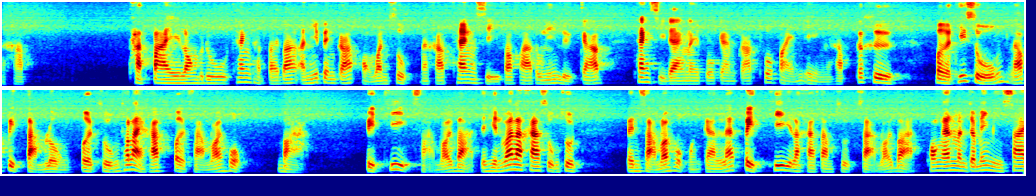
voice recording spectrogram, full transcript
นะครับ ถัดไปลองไปดูแท่งถัดไปบ้าง อันนี้เป็นกราฟของวันศุกร์นะครับ แท่งสีฟ้าๆตรงนี้หรือกราฟแท่งสีแดงในโปรแกรมกราฟทั่วไปนั่นเองนะครับ ก็คือเปิดที่สูงแล้วปิดต่ำลง เปิดสูงเท่าไหร่ครับ เปิด 306 บาท ปิดที่ 300 บาท จะเห็นว่าราคาสูงสุด เป็น 306 เหมือนกัน และปิดที่ราคาต่ำสุด 300 บาท เพราะงั้นมันจะไม่มีไส้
